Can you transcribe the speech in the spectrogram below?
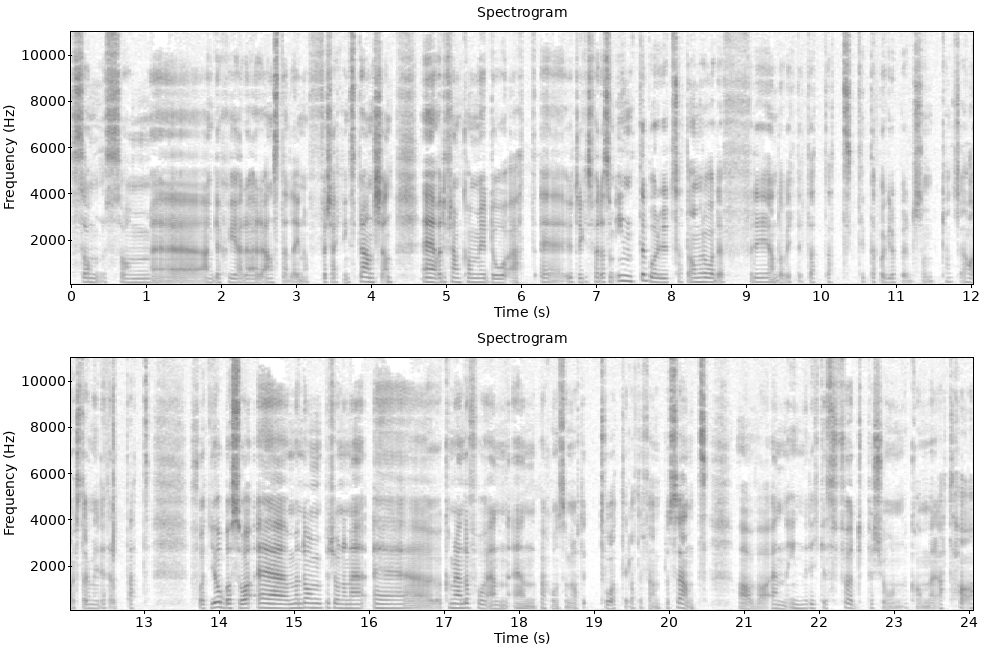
som, som eh, engagerar anställda inom försäkringsbranschen. och det framkommer ju då att utrikesfödda som inte bor i utsatta områden för det är ändå viktigt att, att titta på grupper som kanske har större möjlighet att, att få ett jobb och så. Eh, men de personerna eh, kommer ändå få en, en pension som är 82 till 85 procent av vad en inrikesfödd person kommer att ha.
